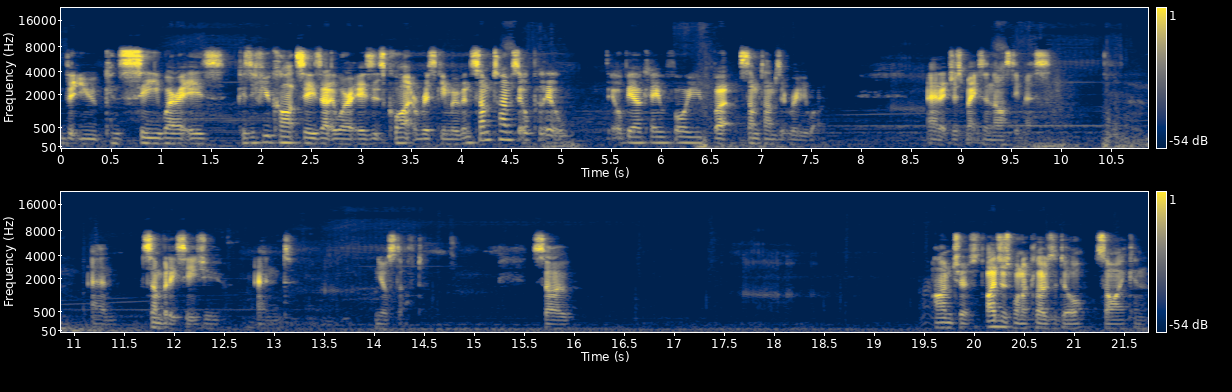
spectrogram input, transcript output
that you can see where it is. Because if you can't see exactly where it is, it's quite a risky move. And sometimes it'll it'll it'll be okay for you, but sometimes it really won't. And it just makes a nasty mess. And somebody sees you, and you're stuffed. So I'm just I just want to close the door so I can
